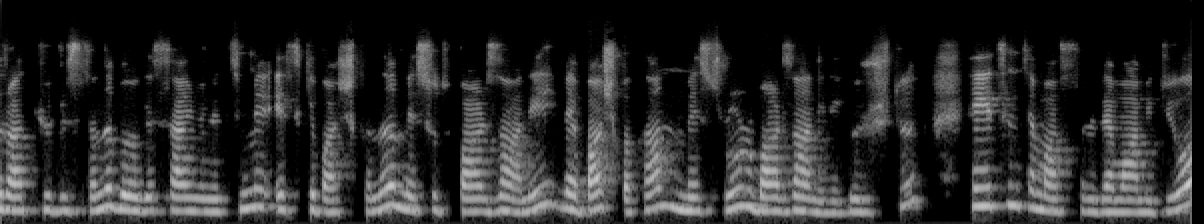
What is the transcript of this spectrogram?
Irak Kürdistanı Bölgesel Yönetimi eski başkanı Mesut Barzani ve Başbakan Mesrur Barzani ile görüştü. Heyetin temasları devam ediyor.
